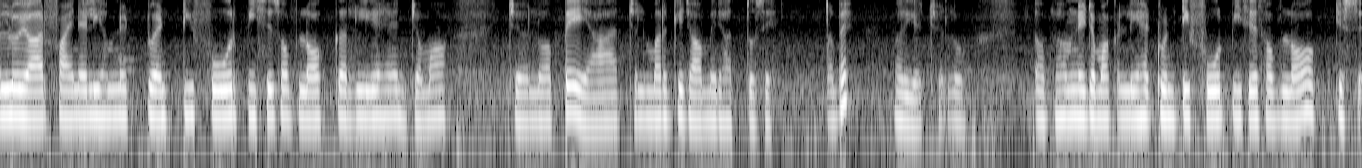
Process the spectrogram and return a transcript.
चलो यार फाइनली हमने twenty four pieces of log कर लिए हैं, जमा। चलो, अबे यार, चल मर के जाओ मेरे हाथों से। अबे मर गया चलो। अब हमने जमा कर लिए हैं twenty four pieces of log जिससे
